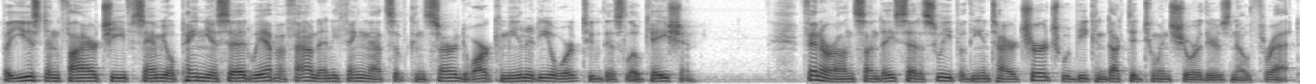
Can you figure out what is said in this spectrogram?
but Houston Fire Chief Samuel Pena said, We haven't found anything that's of concern to our community or to this location. Finner on Sunday said a sweep of the entire church would be conducted to ensure there's no threat.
